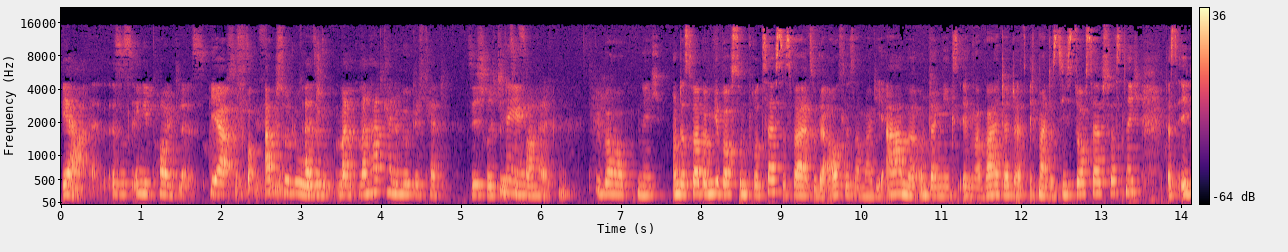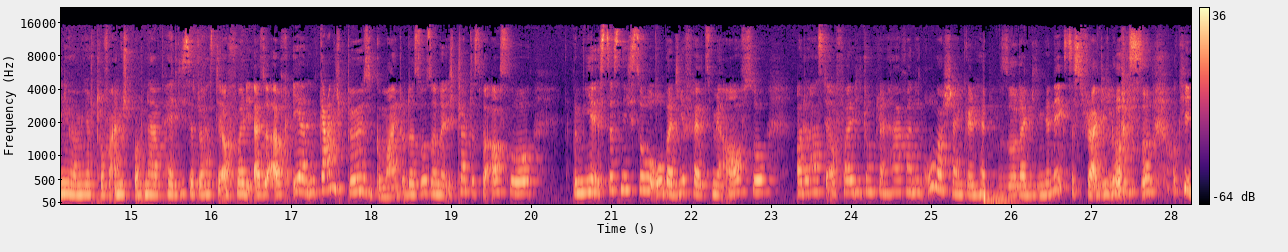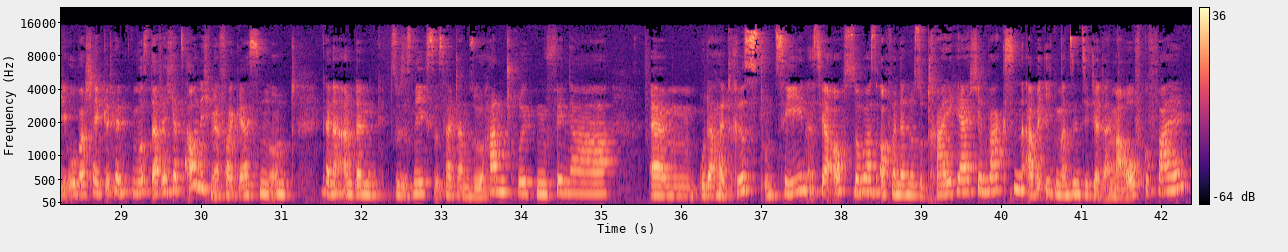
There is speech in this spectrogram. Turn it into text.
ja, es ist irgendwie pointless. Ja, absolut. Also man, man hat keine Möglichkeit, sich richtig Nee. zu verhalten. Überhaupt nicht. Und das war bei mir aber auch so ein Prozess. Das war halt so der Auslöser mal die Arme und dann ging es irgendwann weiter. Ich meine, das siehst du auch selbst fast nicht, dass irgendjemand mich auch darauf angesprochen hat, hey Lisa, du hast ja auch voll die, also auch eher gar nicht böse gemeint oder so, sondern ich glaube, das war auch so, bei mir ist das nicht so, oh, bei dir fällt es mir auf, so, oh, du hast ja auch voll die dunklen Haare an den Oberschenkeln hinten, so, da ging der nächste Struggle los, so, okay, die Oberschenkel hinten muss, darf ich jetzt auch nicht mehr vergessen und keine Ahnung, dann so das nächste ist halt dann so Handrücken, Finger, ähm, oder halt Rist und Zehen ist ja auch sowas, auch wenn da nur so drei Härchen wachsen, aber irgendwann sind sie dir dann mal aufgefallen.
